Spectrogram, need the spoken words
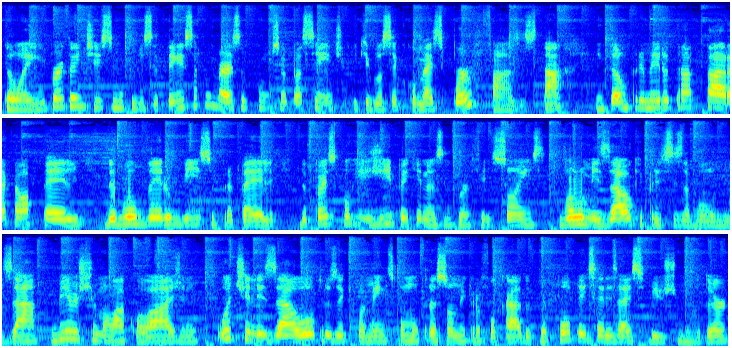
Então é importantíssimo que você tenha essa conversa com o seu paciente e que você comece por fases, tá? Então, primeiro tratar aquela pele, devolver o vício para a pele, depois corrigir pequenas imperfeições, volumizar o que precisa volumizar, bioestimular colágeno, utilizar outros equipamentos como ultrassom microfocado para potencializar esse bioestimulador.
